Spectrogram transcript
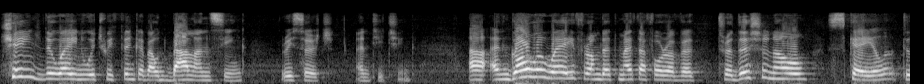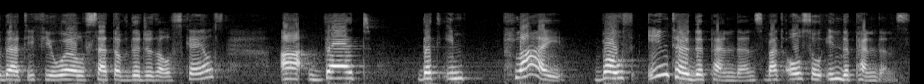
change the way in which we think about balancing research and teaching. Uh, and go away from that metaphor of a traditional scale to that, if you will, set of digital scales uh, that, that imply both interdependence but also independence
